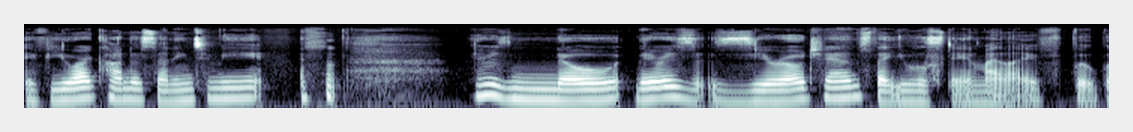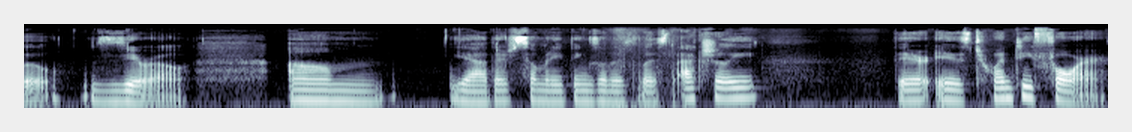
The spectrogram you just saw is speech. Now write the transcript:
If you are condescending to me, There is no, there is zero chance that you will stay in my life, boo boo. Zero. Um, yeah, there's so many things on this list. Actually, there is 24.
